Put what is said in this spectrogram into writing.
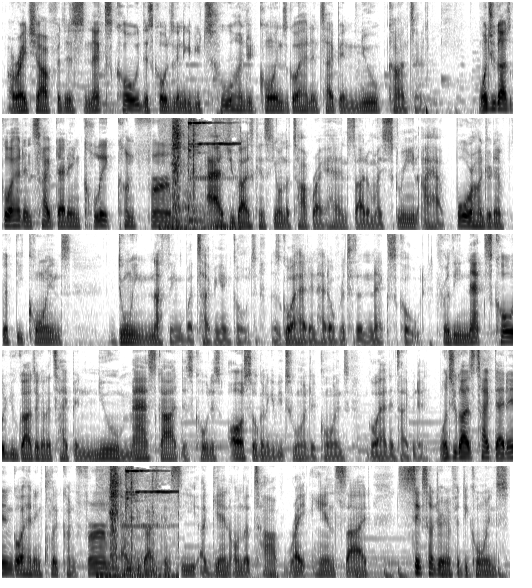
All right, y'all. For this next code, this code is going to give you 200 coins. Go ahead and type in new content. Once you guys go ahead and type that in, click confirm. As you guys can see on the top right hand side of my screen, I have 450 coins doing nothing but typing in codes. Let's go ahead and head over to the next code. For the next code, you guys are going to type in new mascot. This code is also going to give you 200 coins. Go ahead and type it in. Once you guys type that in, go ahead and click confirm. As you guys can see again on the top right hand side, 650 coins,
